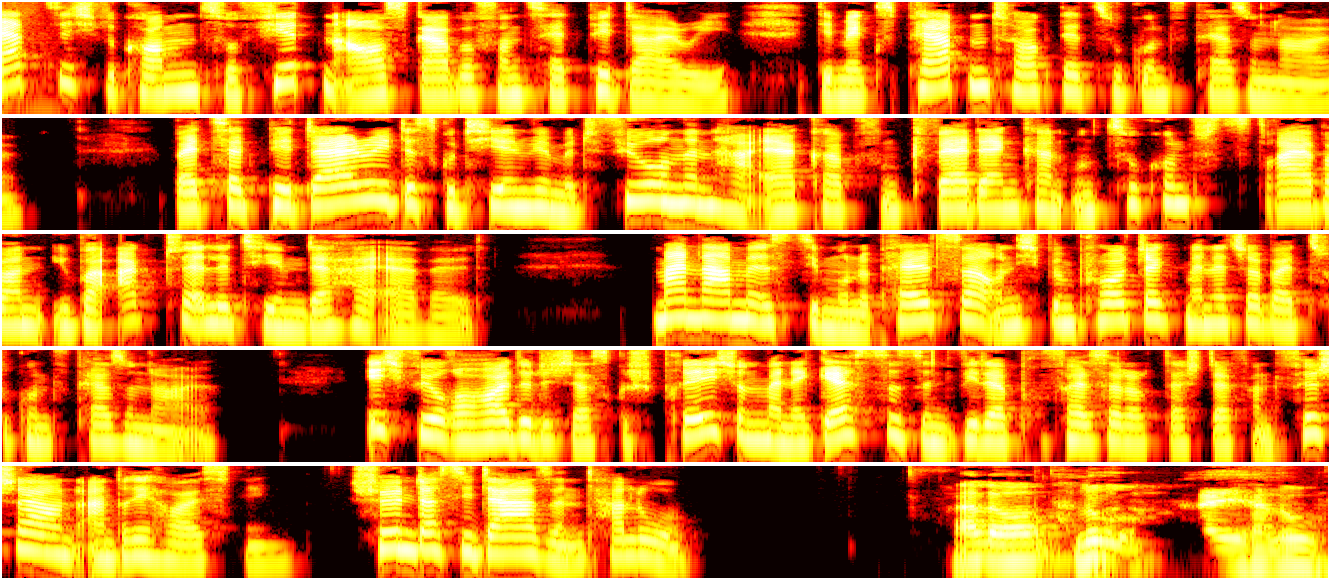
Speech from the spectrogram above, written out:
Herzlich willkommen zur vierten Ausgabe von ZP Diary, dem Expertentalk der Zukunft Personal. Bei ZP Diary diskutieren wir mit führenden HR-Köpfen, Querdenkern und Zukunftstreibern über aktuelle Themen der HR-Welt. Mein Name ist Simone Pelzer und ich bin Project Manager bei Zukunft Personal. Ich führe heute durch das Gespräch und meine Gäste sind wieder Professor Dr. Stefan Fischer und André Häusling. Schön, dass Sie da sind. Hallo. Hallo. Hallo. Hey, hallo.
